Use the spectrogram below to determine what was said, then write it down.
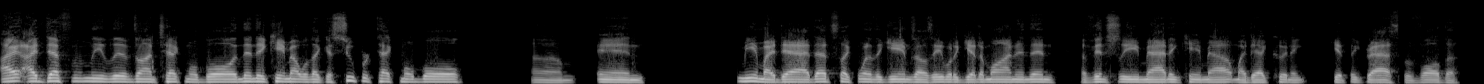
I, I definitely lived on Tecmo Bowl, and then they came out with like a Super Tecmo Bowl, um, and me and my dad. That's like one of the games I was able to get him on, and then eventually Madden came out. My dad couldn't get the grasp of all the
